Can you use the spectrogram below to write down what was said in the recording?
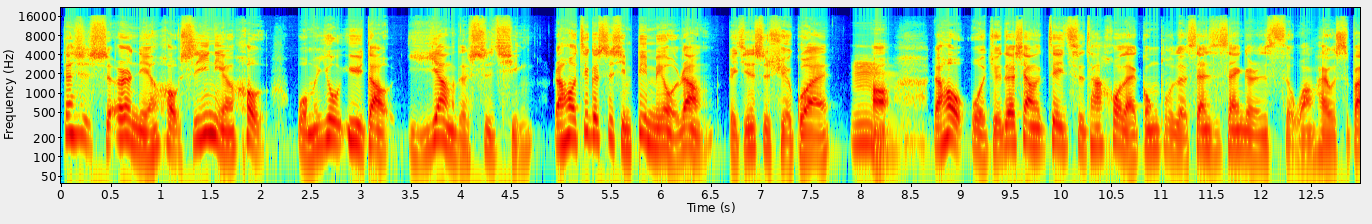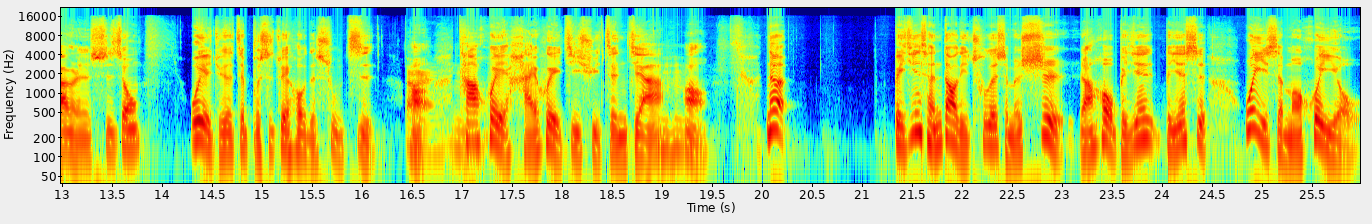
但是十二年后，十一年后，我们又遇到一样的事情。然后这个事情并没有让北京市学乖，嗯，好。然后我觉得像这一次他后来公布了三十三个人死亡，还有十八个人失踪，我也觉得这不是最后的数字，啊，他会还会继续增加啊。那北京城到底出了什么事？然后北京北京市为什么会有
